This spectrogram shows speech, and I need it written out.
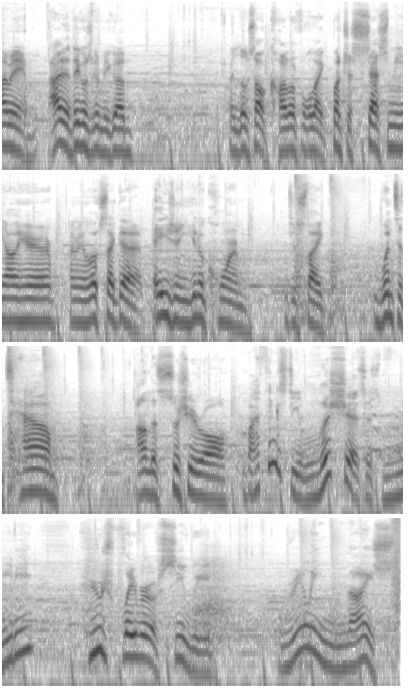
I mean, I didn't think it was gonna be good. It looks all colorful, like a bunch of sesame out here. I mean, it looks like an Asian unicorn just like went to town on the sushi roll. But I think it's delicious. It's meaty, huge flavor of seaweed, really nice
